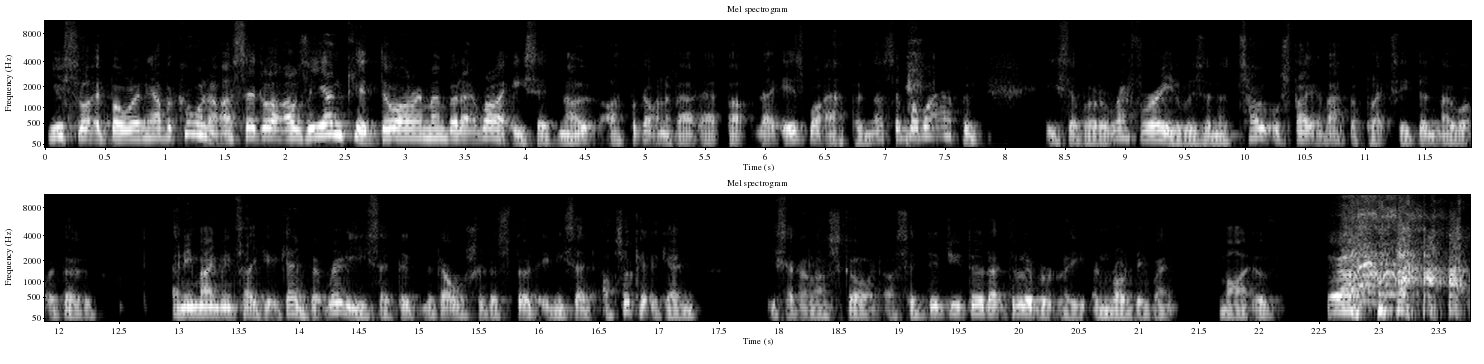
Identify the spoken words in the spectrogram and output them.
You slotted ball in the other corner. I said, look, I was a young kid. Do I remember that right? He said, no, I've forgotten about that, but that is what happened. I said, well, what happened? He said, well, the referee was in a total state of apoplexy, didn't know what to do. And he made me take it again. But really, he said the, the goal should have stood. And he said, I took it again. He said, and I scored. I said, Did you do that deliberately? And Rodney went, Might have. Uh,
